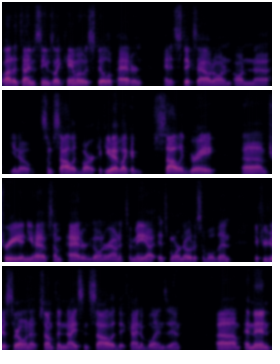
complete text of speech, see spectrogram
a lot of times it seems like camo is still a pattern and it sticks out on on uh, you know some solid bark. If you have like a solid gray um, tree and you have some pattern going around it, to me, I, it's more noticeable than if you're just throwing up something nice and solid that kind of blends in. Um, and then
